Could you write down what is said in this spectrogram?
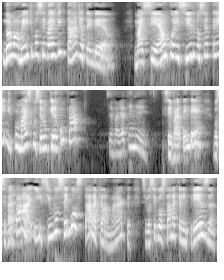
normalmente você vai evitar de atender ela. Mas se é um conhecido, você atende, por mais que você não queira comprar. Você vai atender. Você vai atender, você vai parar. E se você gostar daquela marca, se você gostar daquela empresa,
